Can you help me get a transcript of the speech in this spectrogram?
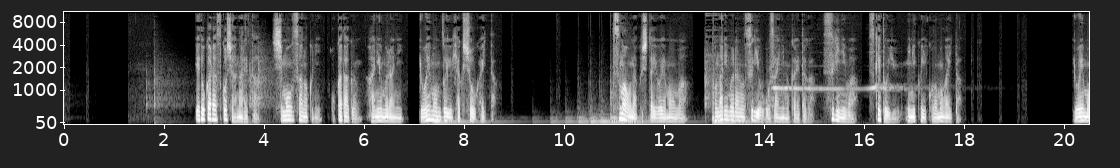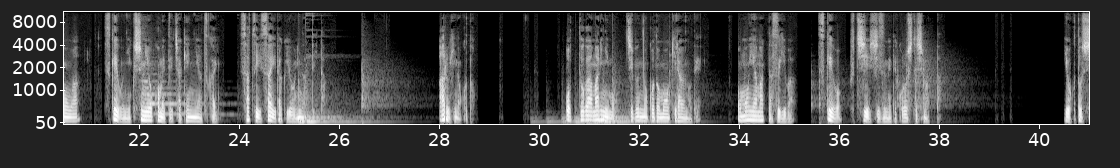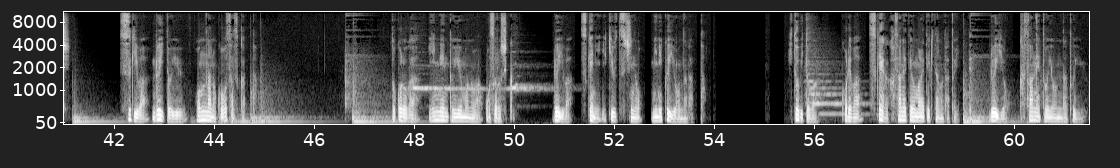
江戸から少し離れた下宇佐の国岡田郡羽生村に与右衛門という百姓がいた。妻を亡くした与右衛門は、隣村の杉を5歳に迎えたが、杉には助という醜い子供がいた。与右衛門は、助を憎しみを込めて邪険に扱い、殺意さえ抱くようになっていた。ある日のこと。夫があまりにも自分の子供を嫌うので、思い余った杉は、助を淵へ沈めて殺してしまった。翌年、杉はルイという女の子を授かった。ところが因縁というものは恐ろしく、ルイは助に生き写しの醜い女だった。人々は、これは助が重ねて生まれてきたのだと言って、ルイを重ねと呼んだという。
